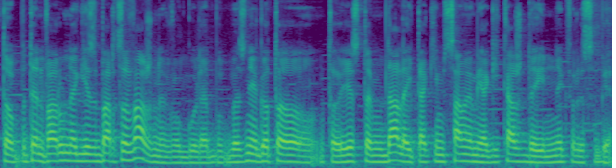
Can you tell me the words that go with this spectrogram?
to ten warunek jest bardzo ważny w ogóle, bo bez niego to, to jestem dalej takim samym jak i każdy inny, który sobie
